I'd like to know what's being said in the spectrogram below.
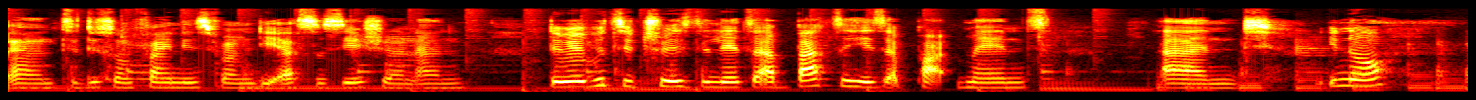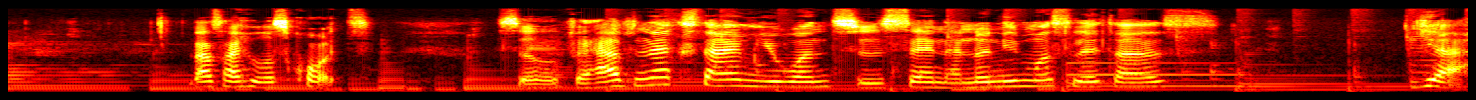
um, to do some findings from the association and they were able to trace the letter back to his apartment and, you know, that's how he was caught. So perhaps next time you want to send anonymous letters, yeah,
